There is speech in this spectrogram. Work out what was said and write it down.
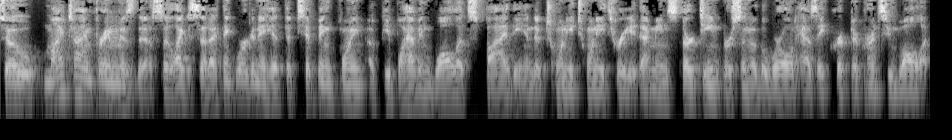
So my time frame is this. So like I said, I think we're going to hit the tipping point of people having wallets by the end of 2023. That means 13% of the world has a cryptocurrency wallet.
